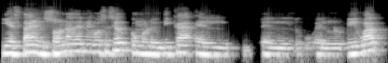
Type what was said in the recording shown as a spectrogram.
Y está en zona de negociación, como lo indica el, el, el VWAP,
